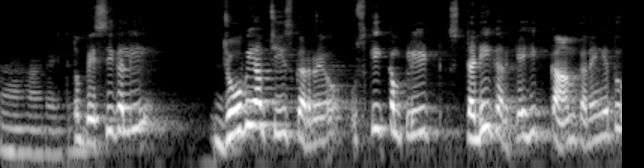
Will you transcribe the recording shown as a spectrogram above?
हाँ, हाँ, right, तो बेसिकली जो भी आप चीज़ कर रहे हो उसकी कंप्लीट स्टडी करके ही काम करेंगे तो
